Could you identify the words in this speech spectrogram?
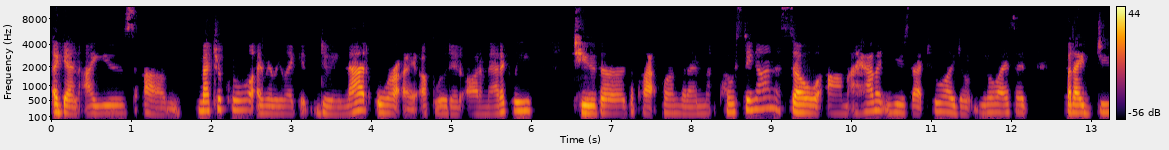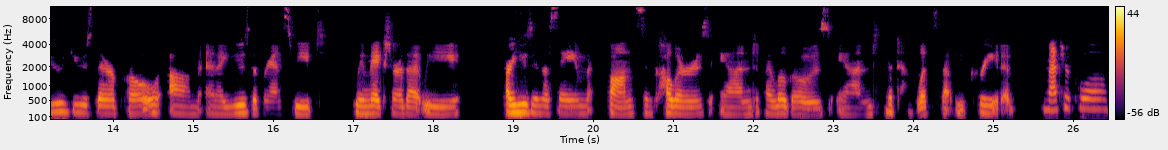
again, I use um, Metricool. I really like it doing that, or I upload it automatically to the the platform that I'm posting on. So um, I haven't used that tool. I don't utilize it, but I do use their Pro, um, and I use the brand suite. We make sure that we are using the same fonts and colors and my logos and the templates that we've created. Metricool,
